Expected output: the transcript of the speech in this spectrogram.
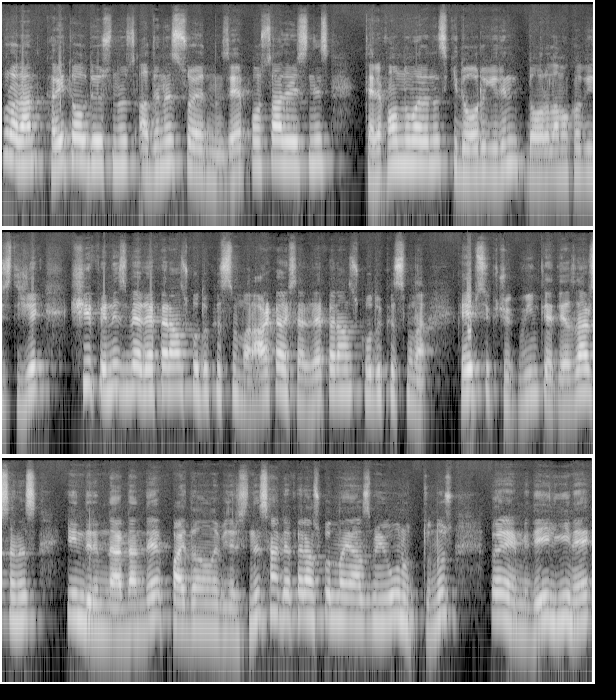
Buradan kayıt ol diyorsunuz. Adınız, soyadınız, e-posta adresiniz, Telefon numaranız ki doğru girin doğrulama kodu isteyecek. Şifreniz ve referans kodu kısmı var. Arkadaşlar referans kodu kısmına hepsi küçük Winklet yazarsanız indirimlerden de faydalanabilirsiniz. Ha referans koduna yazmayı unuttunuz. Önemli değil. Yine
